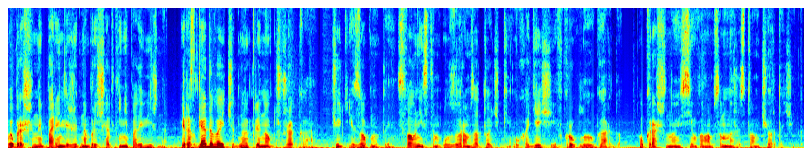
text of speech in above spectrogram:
Выброшенный парень лежит на брусчатке неподвижно и разглядывает чудной клинок чужака, чуть изогнутый, с волнистым узором заточки, уходящий в круглую гарду, украшенную символом со множеством черточек.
